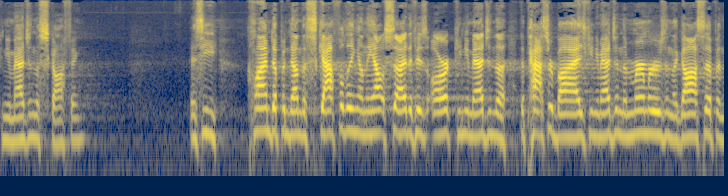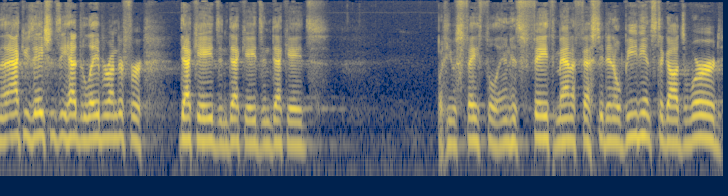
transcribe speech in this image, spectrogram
Can you imagine the scoffing? As he climbed up and down the scaffolding on the outside of his ark, can you imagine the, the passerbys? Can you imagine the murmurs and the gossip and the accusations he had to labor under for decades and decades and decades? But he was faithful, and his faith manifested in obedience to God's word.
